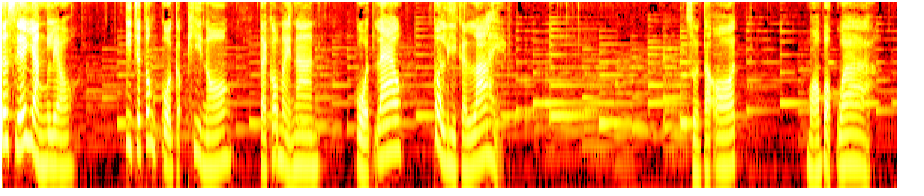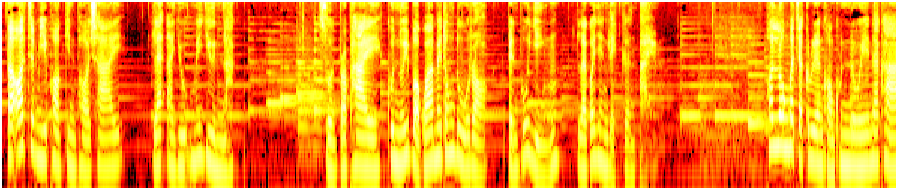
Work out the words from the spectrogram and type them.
แต่เสียอย่างเลียวอีจะต้องโกรธกับพี่น้อง แต่ก็ไม่นาน โกรธแล้วก็ลีกันไล่ ส่วนตาออสหมอบอกว่าตาออสจะมีพอกินพอใช้ และอายุไม่ยืนนัก ส่วนประภัยคุณนุ้ยบอกว่าไม่ต้องดูหรอกเป็นผู้หญิงแล้วก็ยังเด็กเกินไป พอลงมาจากเรือนของคุณนุ้ยนะคะ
